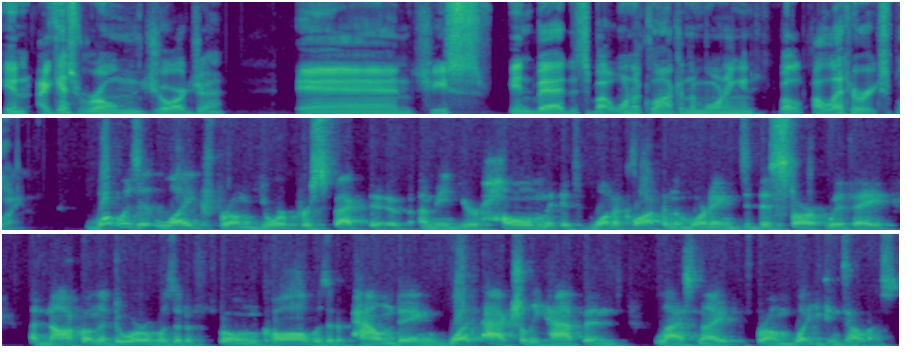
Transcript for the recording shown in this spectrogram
in I guess Rome, Georgia, and she's in bed. It's about one o'clock in the morning, and well, I'll let her explain. What was it like from your perspective? I mean, you're home, it's one o'clock in the morning. Did this start with a, a knock on the door? Was it a phone call? Was it a pounding? What actually happened last night from what you can tell us?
